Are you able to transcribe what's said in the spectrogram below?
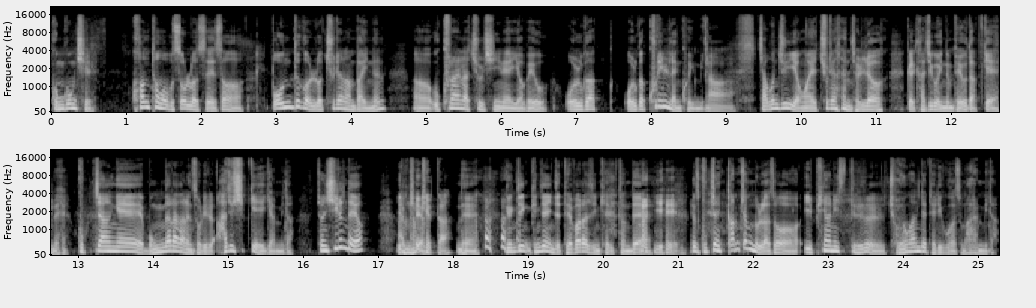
007 Quantum of Solace에서 Bond girl로 출연한 바 있는 어, 우크라이나 출신의 여배우 올가 올가 쿠릴렌코입니다. 아, 자본주의 영화에 출연한 전력을 가지고 있는 배우답게 네. 국장의 목 날아가는 소리를 아주 쉽게 얘기합니다. 전 싫은데요. 넘겠다. 네, 굉장히 굉장히 이제 대바라진 캐릭터인데 예. 그래서 국장이 깜짝 놀라서 이 피아니스트를 조용한데 데리고 가서 말합니다.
